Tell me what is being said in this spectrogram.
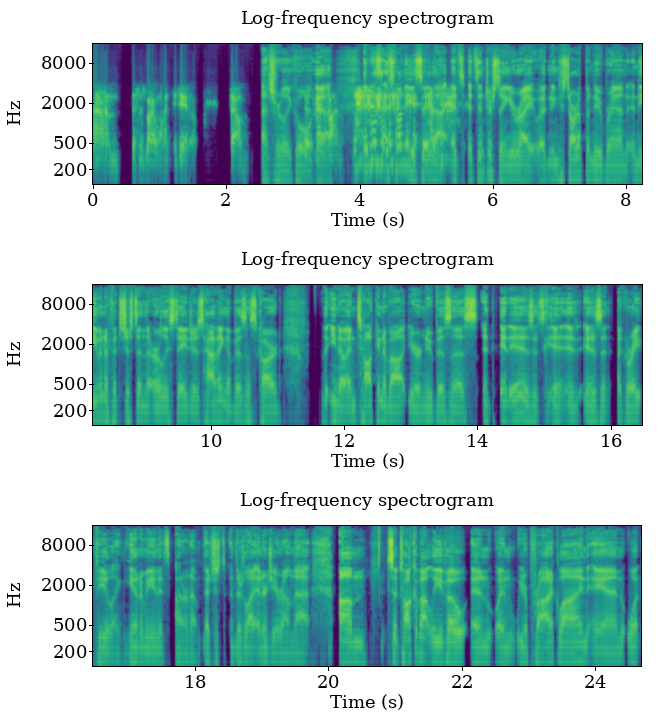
um, this is what I wanted to do. So That's really cool. Yeah. it is it's funny you say that. It's it's interesting. You're right. When you start up a new brand and even if it's just in the early stages having a business card that, you know and talking about your new business it, it is it's it, it is a, a great feeling. You know what i mean? It's i don't know. It's just there's a lot of energy around that. Um so talk about levo and and your product line and what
